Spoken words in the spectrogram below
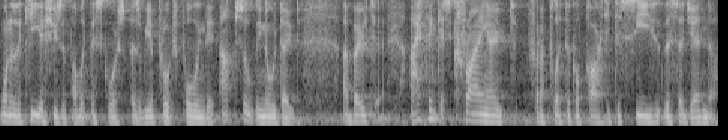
one of the key issues of public discourse as we approach polling day. Absolutely no doubt about it. I think it's crying out for a political party to seize this agenda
